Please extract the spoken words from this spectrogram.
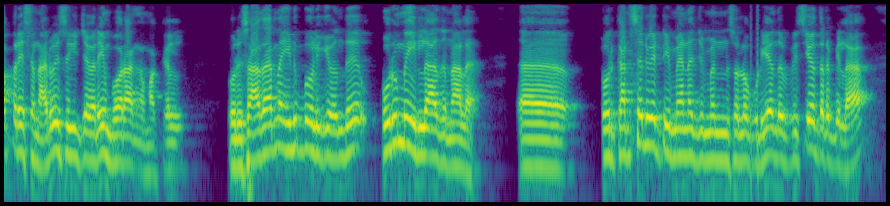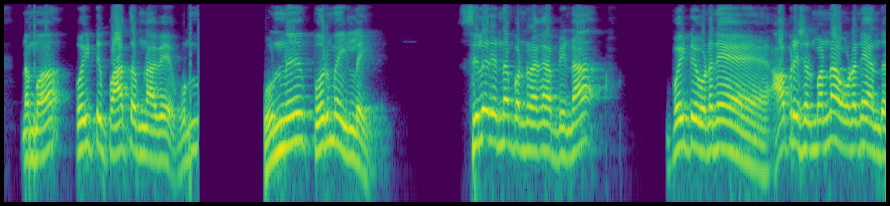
ஆப்ரேஷன் அறுவை சிகிச்சை வரையும் போகிறாங்க மக்கள். ஒரு சாதாரண இடுப்பு வலிக்கு வந்து பொறுமை இல்லாதனால ஒரு கன்சர்வேட்டிவ் மேனேஜ்மெண்ட் சொல்லக்கூடிய அந்த ஃபிசியோதெரப்பியில் நம்ம போயிட்டு பார்த்தோம்னாவே ஒன்று ஒன்று பொறுமை இல்லை. சிலர் என்ன பண்ணுறாங்க அப்படின்னா போயிட்டு உடனே ஆப்ரேஷன் பண்ணால் உடனே அந்த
